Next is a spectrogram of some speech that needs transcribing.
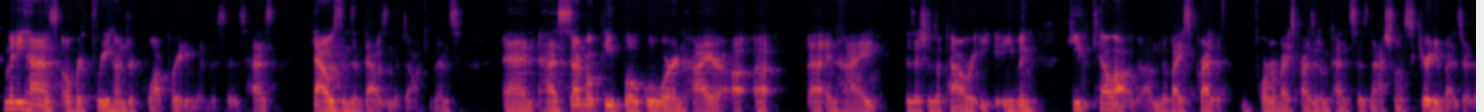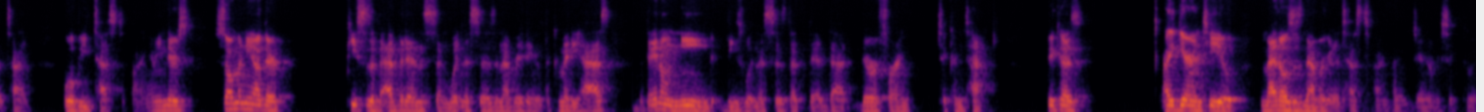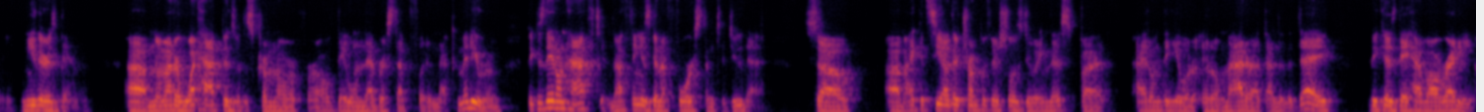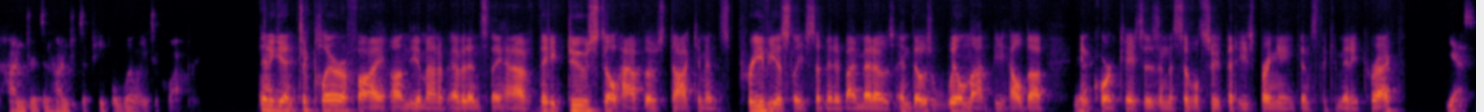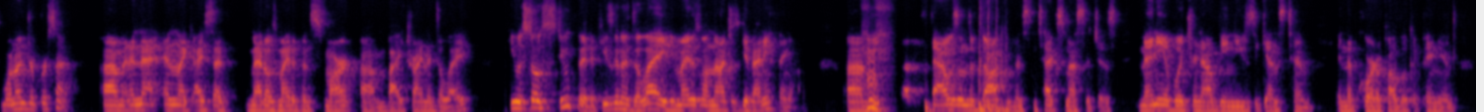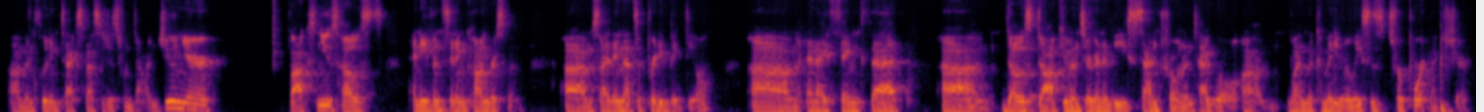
Committee has over 300 cooperating witnesses, has thousands and thousands of documents, and has several people who were in higher uh, uh, uh in high positions of power. E- even Keith Kellogg, um, the vice pre- former Vice President Pence's national security advisor at the time, will be testifying. I mean, there's so many other pieces of evidence and witnesses and everything that the committee has, but they don't need these witnesses that they're, that they're referring to contempt. Because I guarantee you, Meadows is never going to testify in front of the January 6th committee. Neither is Bannon. Um, no matter what happens with this criminal referral, they will never step foot in that committee room because they don't have to. Nothing is going to force them to do that. So um, I could see other Trump officials doing this, but I don't think it would, it'll matter at the end of the day because they have already hundreds and hundreds of people willing to cooperate. And again, to clarify on the amount of evidence they have, they do still have those documents previously submitted by Meadows, and those will not be held up yeah. in court cases in the civil suit that he's bringing against the committee. Correct? Yes, one hundred percent. Um, and that, and like I said, Meadows might have been smart um, by trying to delay. He was so stupid. If he's going to delay, he might as well not just give anything up. Um, thousands of documents and text messages, many of which are now being used against him in the court of public opinion, um, including text messages from Don Jr., Fox News hosts, and even sitting congressmen. Um, so I think that's a pretty big deal. Um, and I think that um, those documents are going to be central and integral um, when the committee releases its report next year.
